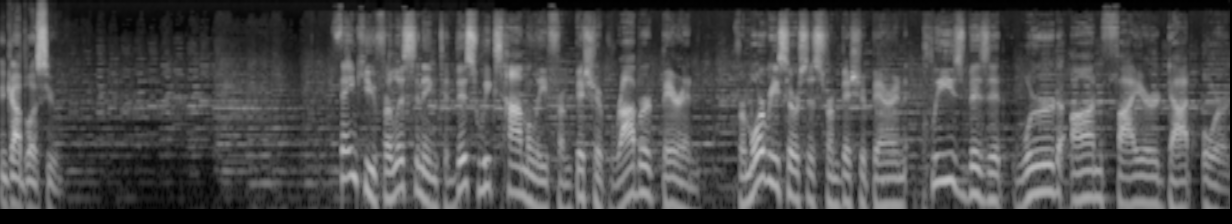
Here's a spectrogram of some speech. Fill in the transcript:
And God bless you. Thank you for listening to this week's homily from Bishop Robert Barron. For more resources from Bishop Barron, please visit wordonfire.org.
